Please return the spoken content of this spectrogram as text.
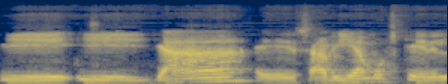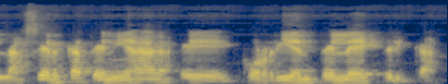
y, ya eh, sabíamos que la cerca tenía corriente eléctrica.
